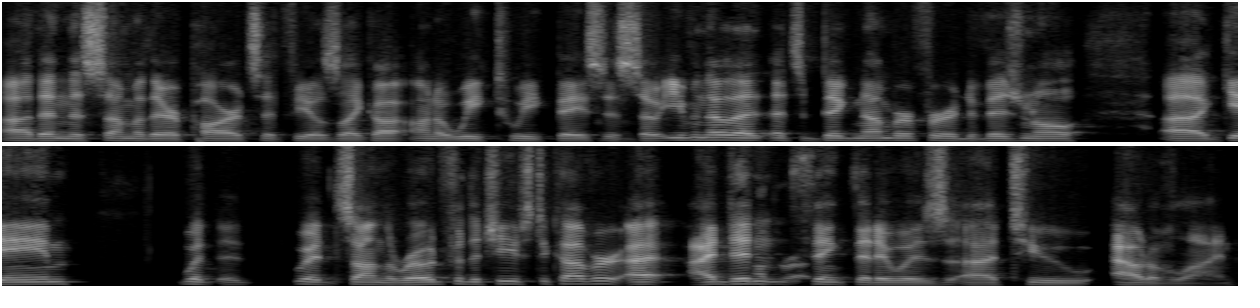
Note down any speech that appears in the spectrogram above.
uh, than the sum of their parts. It feels like uh, on a week to week basis. Mm-hmm. So even though that, that's a big number for a divisional uh, game, with it's on the road for the Chiefs to cover, I, I didn't think that it was uh, too out of line,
